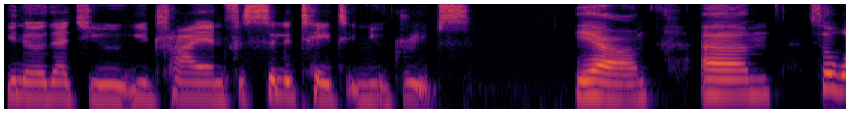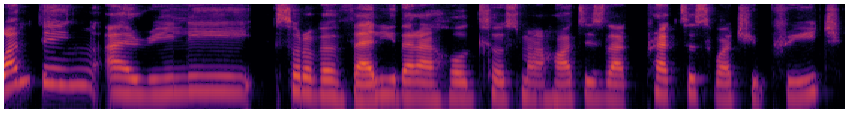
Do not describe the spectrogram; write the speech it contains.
you know that you you try and facilitate in your groups Yeah. Um, so one thing I really sort of a value that I hold close to my heart is like practice what you preach.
